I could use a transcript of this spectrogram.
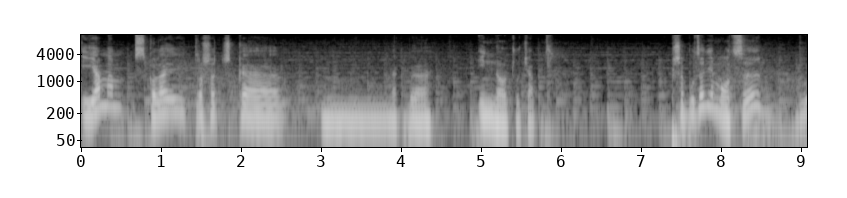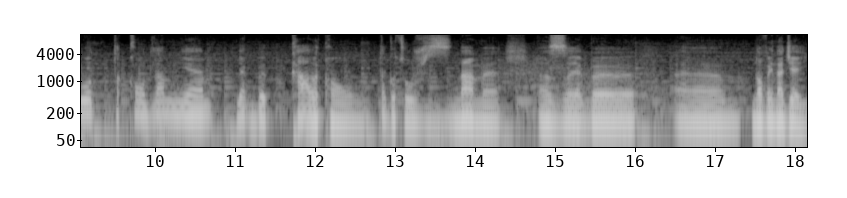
I ja mam z kolei troszeczkę jakby inne odczucia. Przebudzenie mocy było taką dla mnie jakby kalką tego, co już znamy z jakby e, Nowej Nadziei.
